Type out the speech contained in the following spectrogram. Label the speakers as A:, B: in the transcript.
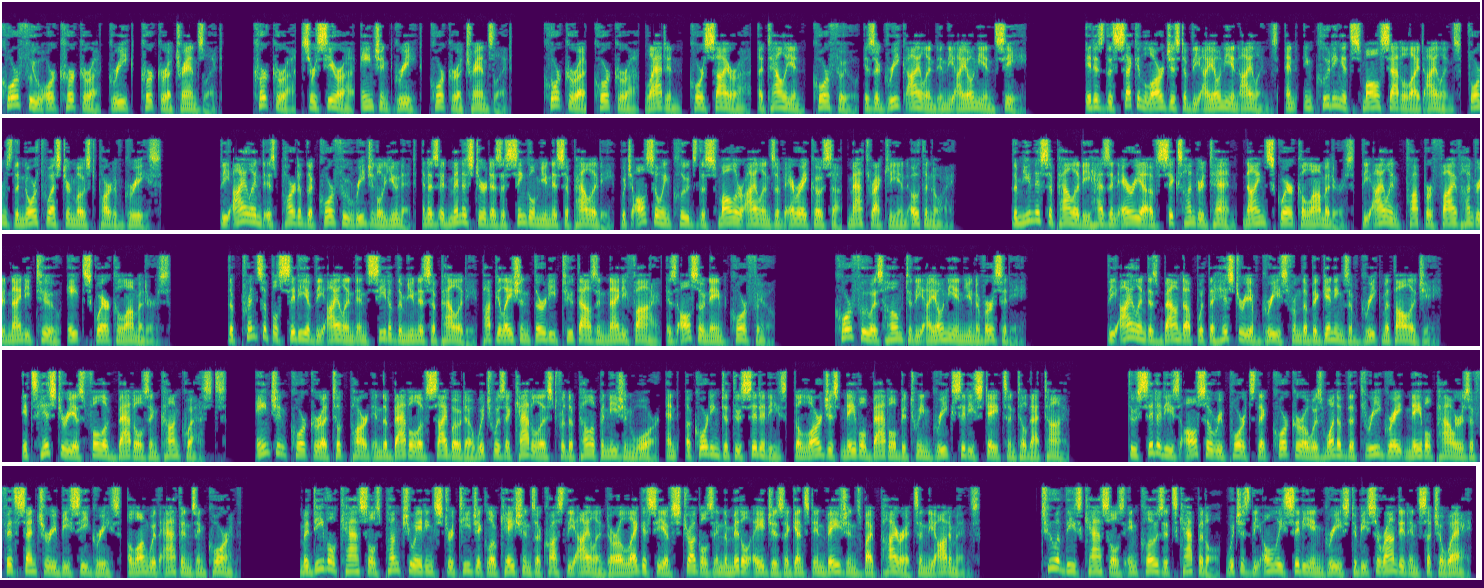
A: Corfu or Kerkyra, Greek, Kerkyra translate. Kerkyra, Cercyra, Ancient Greek, Corcyra translate. Corcyra, Corcyra, Latin, Corcyra, Italian, Corfu is a Greek island in the Ionian Sea. It is the second largest of the Ionian Islands, and, including its small satellite islands, forms the northwesternmost part of Greece. The island is part of the Corfu regional unit, and is administered as a single municipality, which also includes the smaller islands of Ereikoussa, Mathraki and Othonoi. The municipality has an area of 610, 9 square kilometers, the island proper 592, 8 square kilometers. The principal city of the island and seat of the municipality population 32,095 is also named Corfu. Corfu is home to the Ionian University. The island is bound up with the history of Greece from the beginnings of Greek mythology. Its history is full of battles and conquests. Ancient Corcyra took part in the Battle of Sybota which was a catalyst for the Peloponnesian War, and, according to Thucydides, the largest naval battle between Greek city-states until that time. Thucydides also reports that Corcyra was one of the three great naval powers of 5th century BC Greece, along with Athens and Corinth. Medieval castles punctuating strategic locations across the island are a legacy of struggles in the Middle Ages against invasions by pirates and the Ottomans. Two of these castles enclose its capital, which is the only city in Greece to be surrounded in such a way.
